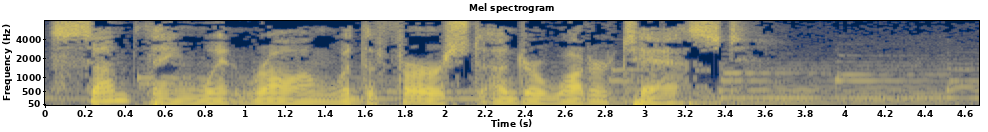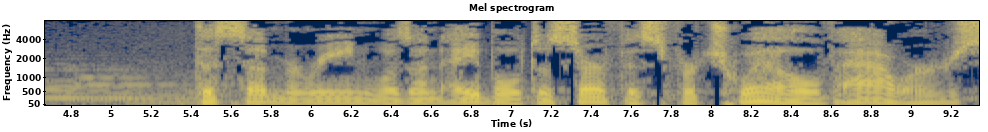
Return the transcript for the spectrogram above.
Something went wrong with the first underwater test. The submarine was unable to surface for 12 hours,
